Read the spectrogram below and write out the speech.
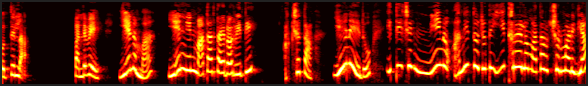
ಗೊತ್ತಿಲ್ಲ. ಪಲ್ಲವಿ, ಏನಮ್ಮ? ಏನ್ ನೀನ್ ಮಾತಾಡ್ತಾ ಇರೋ ರೀತಿ? ಅಕ್ಷತಾ, ಏನೇ ಇದು? ಇತ್ತೀಚೆಗೆ ನೀನು ಅನಿತಾ ಜೊತೆ ಈ ಥರ ಎಲ್ಲ ಮಾತಾಡೋಕೆ ಶುರು ಮಾಡಿದ್ಯಾ?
